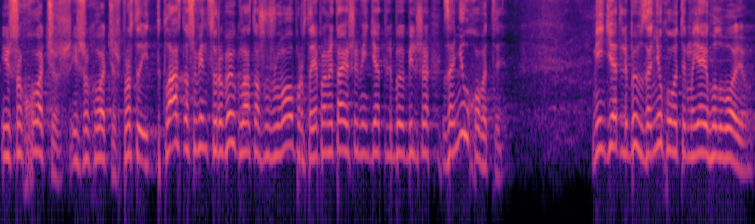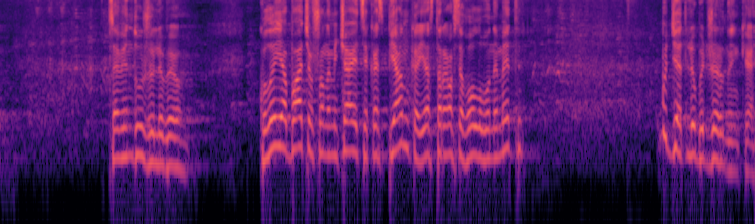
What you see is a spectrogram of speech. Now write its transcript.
і що хочеш, і що хочеш. Просто і класно, що він це робив, класно, що жував. Просто я пам'ятаю, що мій дід любив більше занюхувати. Мій дід любив занюхувати моєю головою. Це він дуже любив. Коли я бачив, що намічається якась п'янка, я старався голову не мити. Бо дід любить жирненьке.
